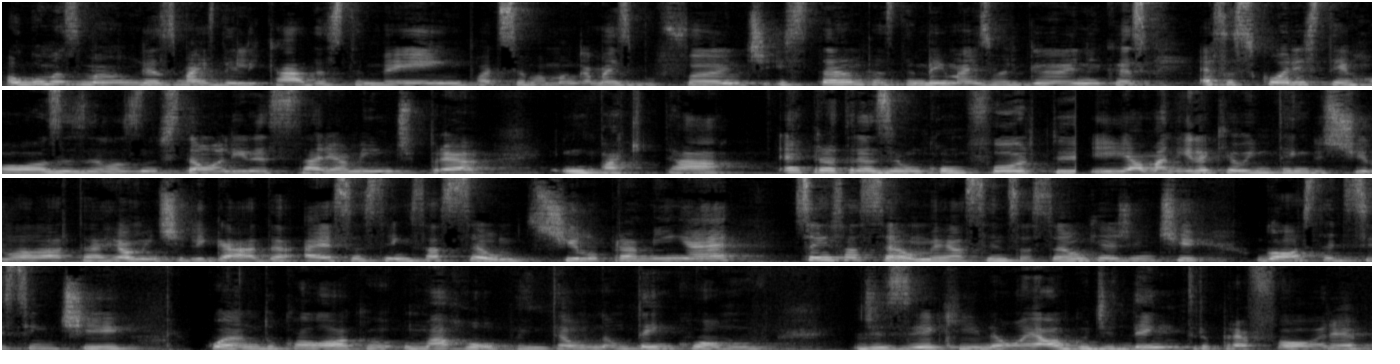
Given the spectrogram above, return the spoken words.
algumas mangas mais delicadas também, pode ser uma manga mais bufante, estampas também mais orgânicas. Essas cores terrosas, elas não estão ali necessariamente para impactar é para trazer um conforto e a maneira que eu entendo estilo ela tá realmente ligada a essa sensação. Estilo para mim é sensação, é a sensação que a gente gosta de se sentir quando coloca uma roupa. Então não tem como dizer que não é algo de dentro para fora,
